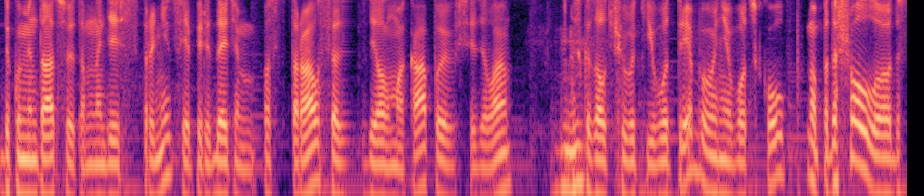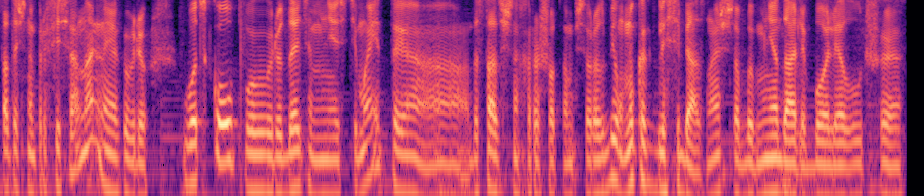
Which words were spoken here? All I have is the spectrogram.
документацию там на 10 страниц, я перед этим постарался, сделал макапы, все дела. Mm-hmm. Сказал, чуваки, вот требования, вот скоп. Ну, подошел э, достаточно профессионально, я говорю, вот скоп, говорю, дайте мне эстимейты, а, достаточно хорошо там все разбил. Ну, как для себя, знаешь, чтобы мне дали более лучшие,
